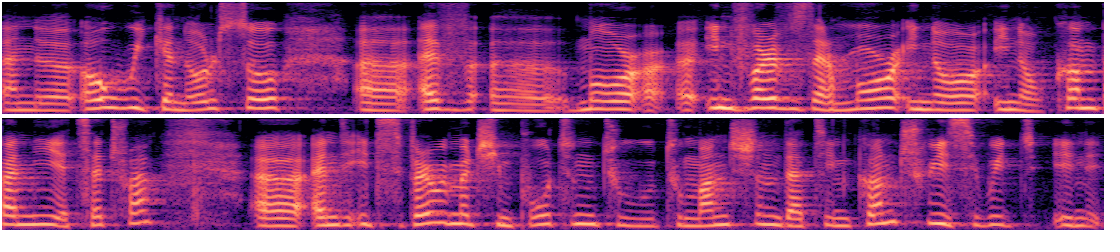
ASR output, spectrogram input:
and uh, how we can also uh, have uh, more uh, involve them more in our in our company, etc. and it's very much important to, to mention that in countries with in,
